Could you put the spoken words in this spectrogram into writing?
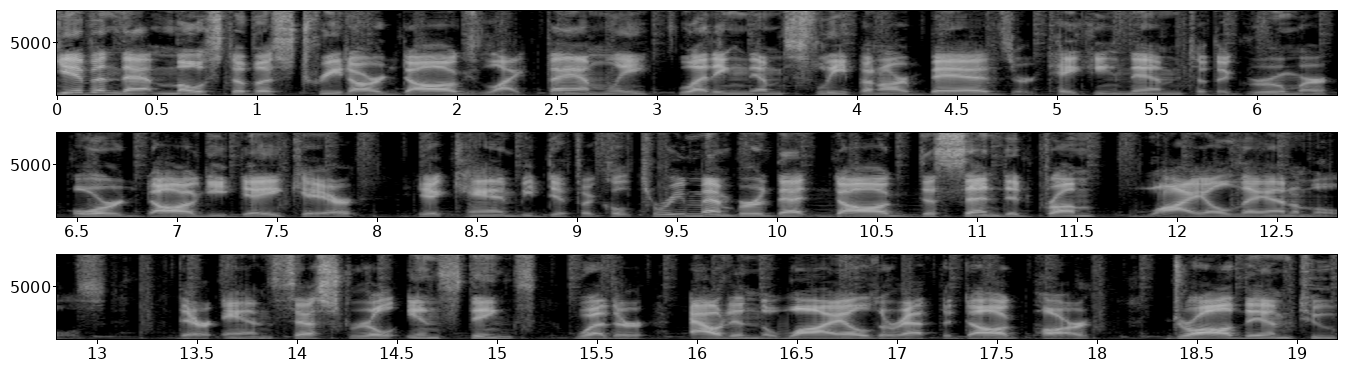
Given that most of us treat our dogs like family, letting them sleep in our beds or taking them to the groomer or doggy daycare, it can be difficult to remember that dogs descended from wild animals. Their ancestral instincts, whether out in the wild or at the dog park, draw them to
